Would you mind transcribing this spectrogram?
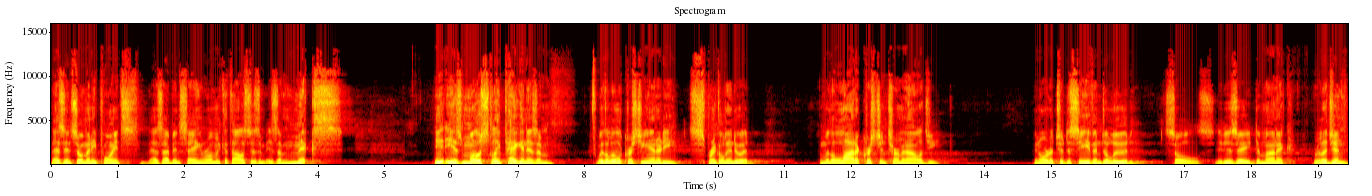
As in so many points, as I've been saying, Roman Catholicism is a mix. It is mostly paganism with a little Christianity sprinkled into it and with a lot of Christian terminology in order to deceive and delude souls. It is a demonic religion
